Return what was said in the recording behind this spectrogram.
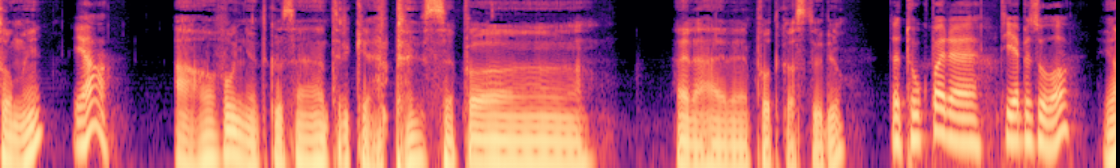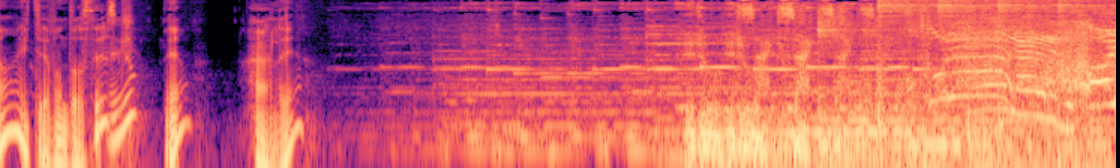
Tommy, Ja. jeg har funnet hvordan jeg trykker pause på dette her podkaststudioet. Det tok bare ti episoder. Ja, ikke det fantastisk? Jo. Ja, herlig. Oi,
